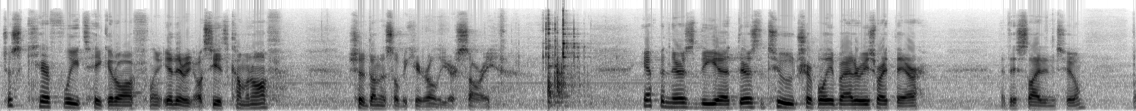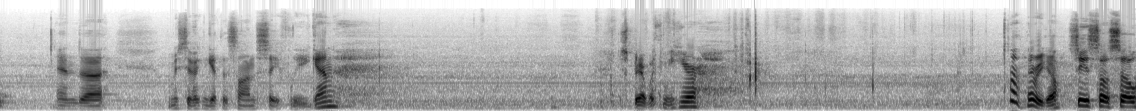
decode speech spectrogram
just carefully take it off. Yeah, there we go. See, it's coming off. Should have done this over here earlier. Sorry. Yep, and there's the uh, there's the two AAA batteries right there that they slide into. And uh, let me see if I can get this on safely again. Just bear with me here. Oh, there we go. See, so so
